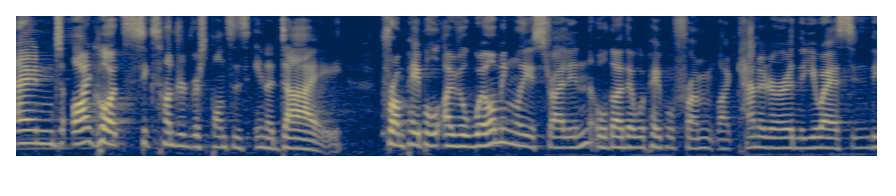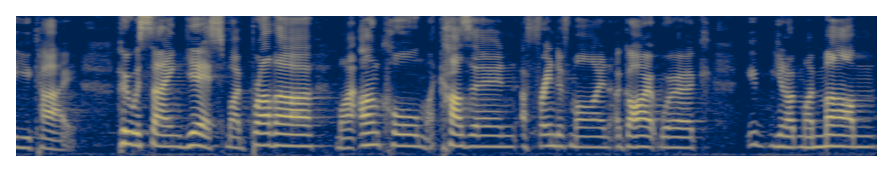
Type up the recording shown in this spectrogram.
And I got 600 responses in a day from people overwhelmingly Australian, although there were people from like Canada and the US and the UK who were saying, yes, my brother, my uncle, my cousin, a friend of mine, a guy at work, you, know, my mum,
